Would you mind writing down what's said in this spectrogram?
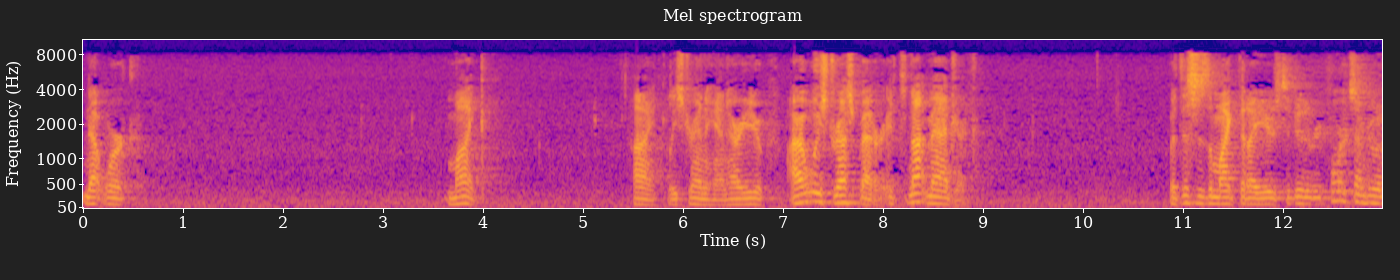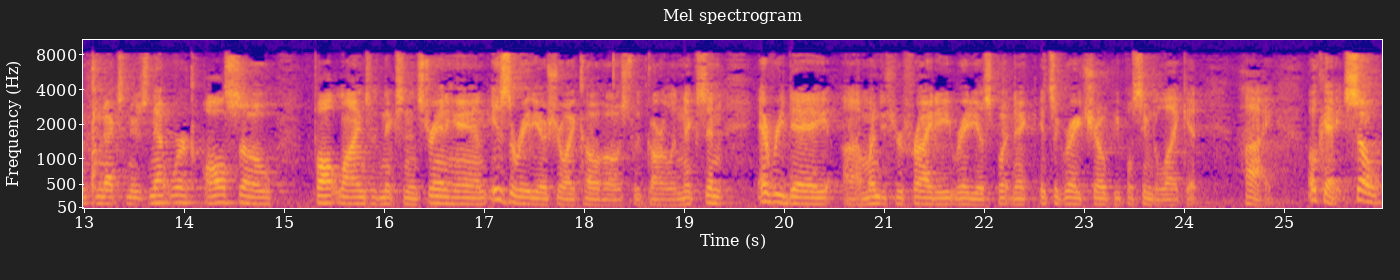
network. Mike. Hi, Lee Stranahan. How are you? I always dress better. It's not magic but this is the mic that I use to do the reports I'm doing from Next News Network. Also, Fault Lines with Nixon and Stranahan is the radio show I co-host with Garland Nixon every day, uh, Monday through Friday, Radio Sputnik. It's a great show. People seem to like it. Hi. Okay, so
